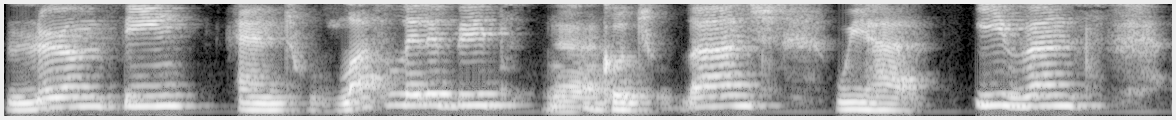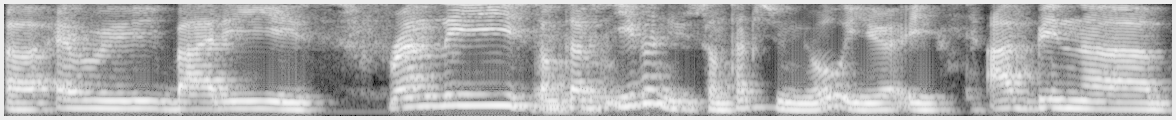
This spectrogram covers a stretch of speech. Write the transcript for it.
learn thing and to laugh a little bit, Yeah. go to lunch. We have events. Uh, everybody is friendly. Sometimes even, sometimes, you know, you, you- I've been, uh,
